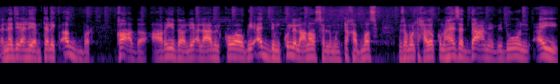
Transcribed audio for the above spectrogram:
النادي الأهلي يمتلك أكبر قاعدة عريضة لألعاب القوى وبيقدم كل العناصر لمنتخب مصر. وزي ما قلت لحضراتكم هذا الدعم بدون أي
